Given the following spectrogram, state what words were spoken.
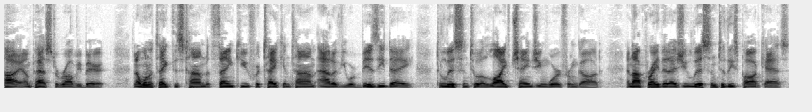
Hi, I'm Pastor Robbie Barrett, and I want to take this time to thank you for taking time out of your busy day to listen to a life changing word from God. And I pray that as you listen to these podcasts,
